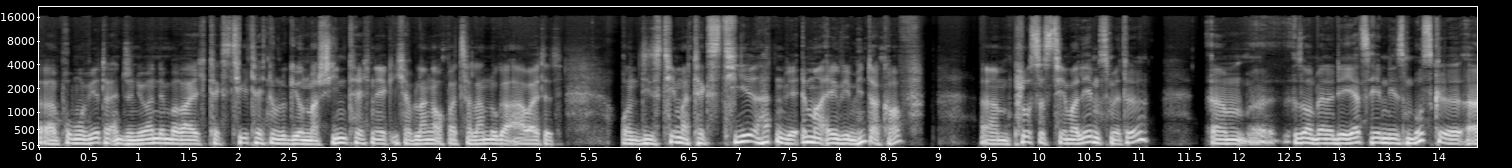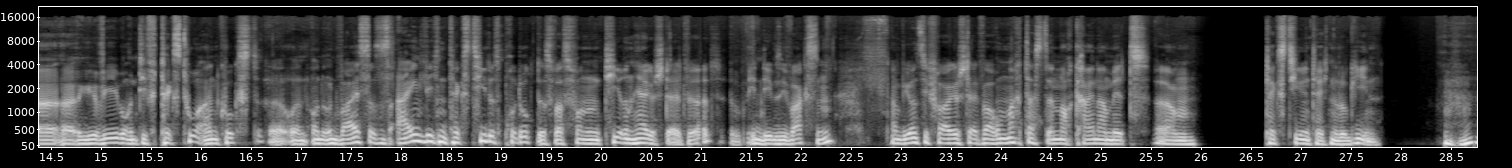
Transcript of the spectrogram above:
äh, promovierter Ingenieur in dem Bereich Textiltechnologie und Maschinentechnik. Ich habe lange auch bei Zalando gearbeitet. Und dieses Thema Textil hatten wir immer irgendwie im Hinterkopf ähm, plus das Thema Lebensmittel. Ähm, so, und wenn du dir jetzt eben dieses Muskelgewebe äh, und die Textur anguckst äh, und, und, und weißt, dass es eigentlich ein textiles Produkt ist, was von Tieren hergestellt wird, indem sie wachsen, haben wir uns die Frage gestellt, warum macht das denn noch keiner mit ähm, textilen Technologien? Mhm.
